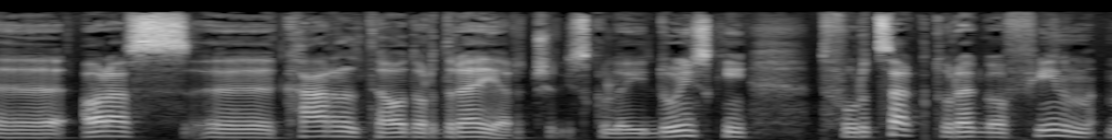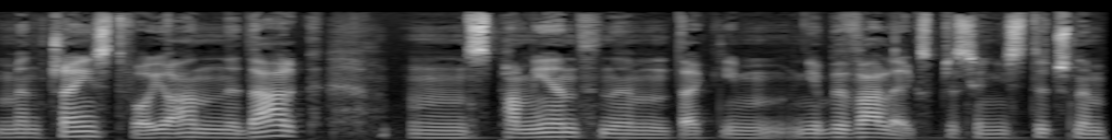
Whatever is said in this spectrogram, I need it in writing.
e, oraz e, Karl Theodor Dreyer, czyli z kolei duński twórca, którego film Męczeństwo Joanny Dark mm, z pamiętnym, takim niebywale ekspresjonistycznym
